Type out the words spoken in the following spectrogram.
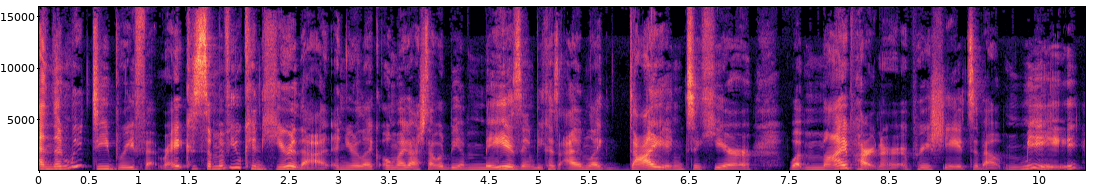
And then we debrief it, right? Because some of you can hear that and you're like, oh my gosh, that would be amazing because I'm like dying to hear what my partner appreciates about me.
